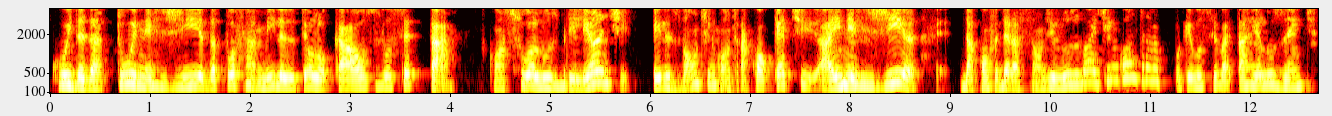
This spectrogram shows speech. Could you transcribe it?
cuida da tua energia, da tua família, do teu local. Se você está com a sua luz brilhante, eles vão te encontrar. Qualquer a energia da Confederação de Luz vai te encontrar, porque você vai estar reluzente.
